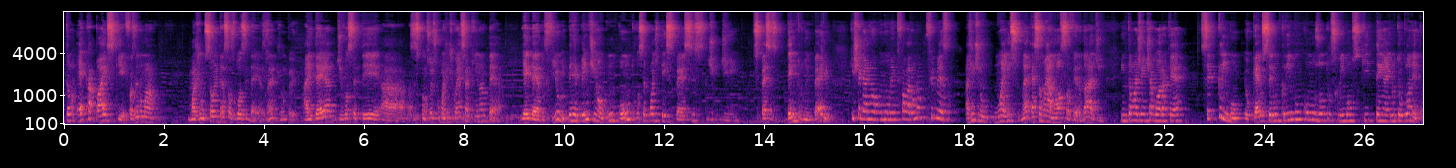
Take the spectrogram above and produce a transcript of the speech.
Então, é capaz que, fazendo uma, uma junção entre essas duas ideias, né? A ideia de você ter a- as expansões como a gente conhece aqui na Terra e a ideia do filme, de repente em algum ponto você pode ter espécies de, de espécies dentro do Império que chegaram em algum momento e falaram não firmeza, a gente não, não é isso, né? Essa não é a nossa verdade. Então a gente agora quer ser Klingon. Eu quero ser um Klingon como os outros Klingons que tem aí no teu planeta.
